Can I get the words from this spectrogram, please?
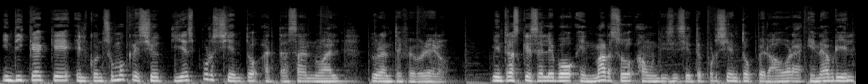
indica que el consumo creció 10% a tasa anual durante febrero, mientras que se elevó en marzo a un 17%, pero ahora en abril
